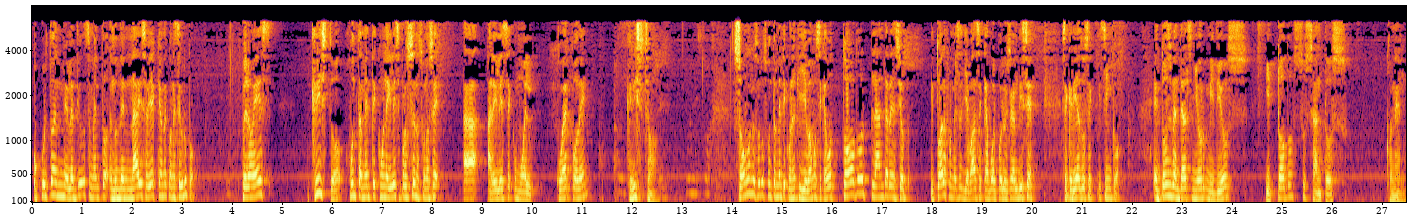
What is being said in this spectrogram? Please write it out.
oculto en el Antiguo Testamento, en donde nadie sabía qué onda con este grupo. Pero es Cristo juntamente con la iglesia, por eso se nos conoce a, la iglesia como el cuerpo de Cristo. Somos nosotros juntamente con Él que llevamos a cabo todo el plan de redención y todas las promesas llevadas a cabo al pueblo de Israel. Dice Zacarías 12:5. Entonces vendrá el Señor mi Dios y todos sus santos con Él.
